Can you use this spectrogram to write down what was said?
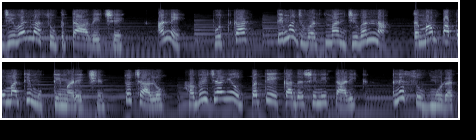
જીવનમાં શુભતા આવે છે અને ભૂતકાળ તેમજ વર્તમાન જીવનના તમામ પાપોમાંથી મુક્તિ મળે છે. તો ચાલો, હવે જાણીએ ઉત્પત્તિ એકાદશીની તારીખ અને શુભ મુહૂર્ત.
